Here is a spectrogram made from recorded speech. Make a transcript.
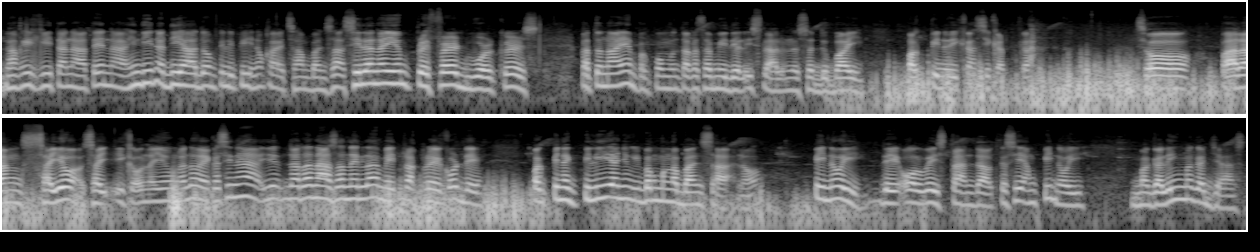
nakikita natin na hindi na dihado ang Pilipino kahit sa bansa. Sila na yung preferred workers. Katunayan, pag pumunta ka sa Middle East, lalo na sa Dubai, pag Pinoy ka, sikat ka. So, parang sa'yo, sa, ikaw na yung ano eh. Kasi yun, naranasan nila, may track record eh. Pag pinagpilian yung ibang mga bansa, no? Pinoy, they always stand out. Kasi ang Pinoy, magaling mag-adjust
